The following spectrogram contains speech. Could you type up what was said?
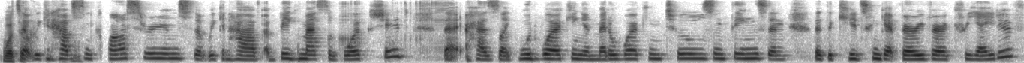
What's that a, we can have some classrooms, that we can have a big, massive work shed that has like woodworking and metalworking tools and things, and that the kids can get very, very creative,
